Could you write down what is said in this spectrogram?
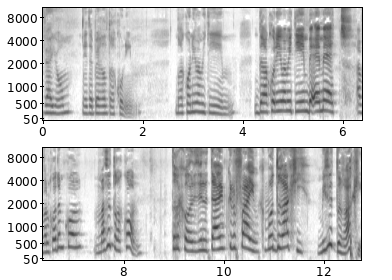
והיום נדבר על דרקונים. דרקונים אמיתיים. דרקונים אמיתיים באמת. אבל קודם כל, מה זה דרקון? דרקון זה לטה עם כנפיים, כמו דרקי. מי זה דרקי?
